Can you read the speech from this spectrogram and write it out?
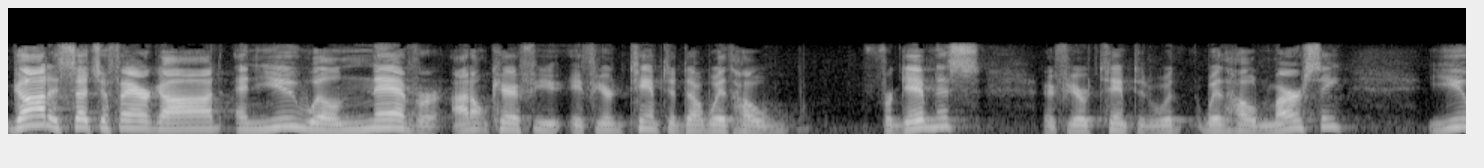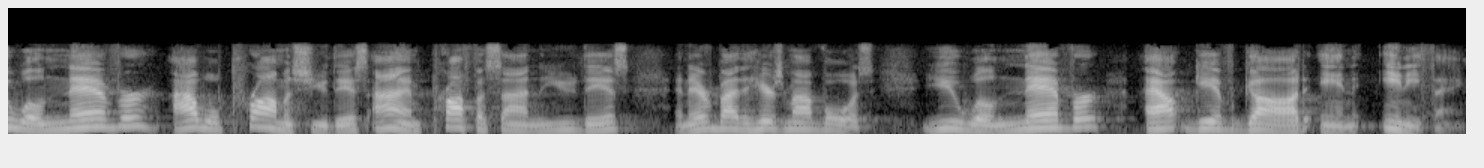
God is such a fair God, and you will never, I don't care if, you, if you're tempted to withhold forgiveness, if you're tempted to withhold mercy, you will never, I will promise you this, I am prophesying to you this, and everybody that hears my voice, you will never outgive God in anything.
